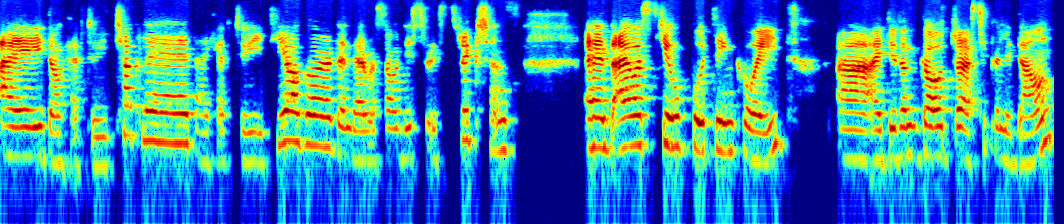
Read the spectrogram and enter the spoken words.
I don't have to eat chocolate, I have to eat yogurt, and there was all these restrictions. And I was still putting weight. Uh, I didn't go drastically down.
